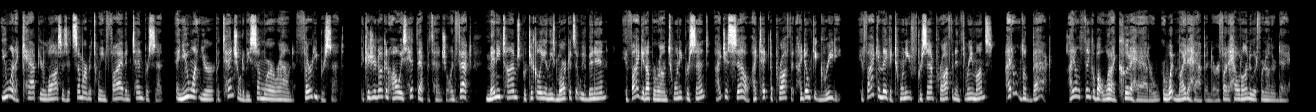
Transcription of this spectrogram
You want to cap your losses at somewhere between 5 and 10%, and you want your potential to be somewhere around 30% because you're not going to always hit that potential. In fact, many times, particularly in these markets that we've been in, if I get up around 20%, I just sell. I take the profit. I don't get greedy. If I can make a 20% profit in three months, I don't look back. I don't think about what I could have had or, or what might have happened or if I'd held onto it for another day.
